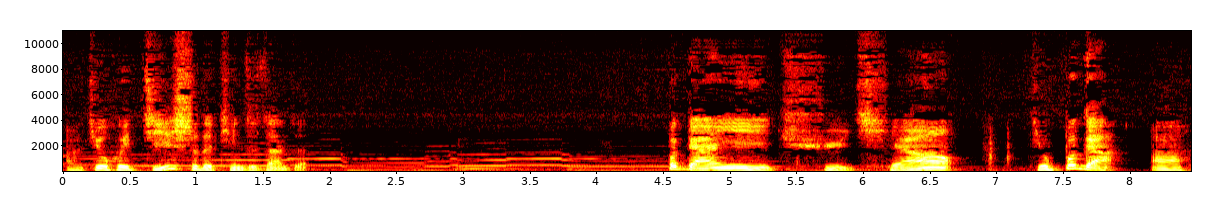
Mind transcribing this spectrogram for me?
啊，就会及时的停止战争，不敢以取强，就不敢啊，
